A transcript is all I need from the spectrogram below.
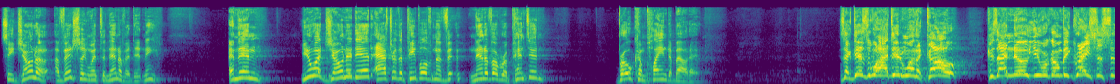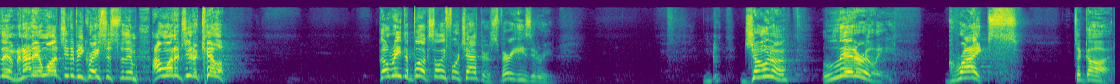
See, Jonah eventually went to Nineveh, didn't he? And then, you know what Jonah did after the people of Nineveh repented? Bro complained about it. He's like, this is why I didn't want to go because I knew you were going to be gracious to them, and I didn't want you to be gracious to them. I wanted you to kill them. Go read the book, it's only four chapters, very easy to read. Jonah literally gripes to God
